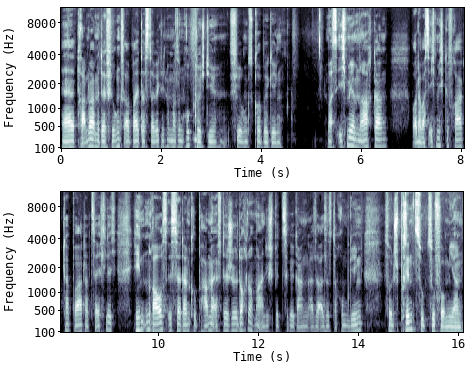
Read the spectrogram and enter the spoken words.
äh, dran war mit der Führungsarbeit, dass da wirklich nochmal so ein Ruck durch die Führungsgruppe ging. Was ich mir im Nachgang oder was ich mich gefragt habe, war tatsächlich, hinten raus ist ja dann Groupama FDJ doch nochmal an die Spitze gegangen. Also als es darum ging, so einen Sprintzug zu formieren.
